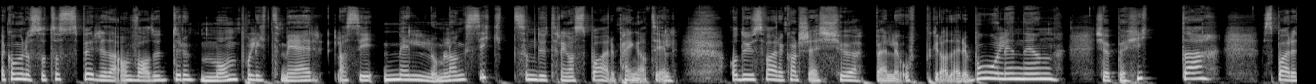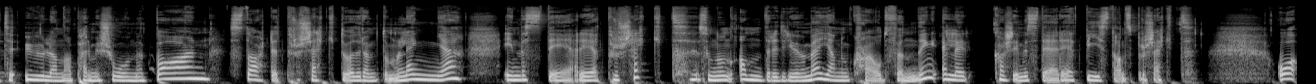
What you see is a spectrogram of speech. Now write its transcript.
Jeg kommer også til å spørre deg om hva du drømmer om på litt mer la oss si, mellomlang sikt, som du trenger å spare penger til. Og du svarer kanskje kjøpe eller oppgradere boligen din, kjøpe hytte spare til ulønna permisjon med barn, starte et prosjekt du har drømt om lenge, investere i et prosjekt som noen andre driver med gjennom crowdfunding, eller kanskje investere i et bistandsprosjekt. Og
